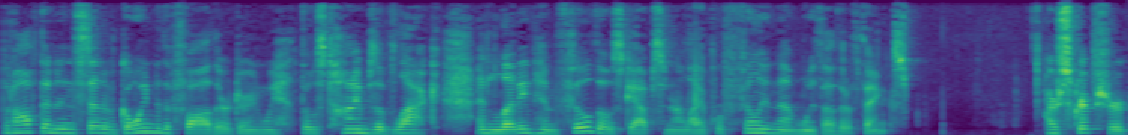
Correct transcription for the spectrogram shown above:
But often, instead of going to the Father during those times of lack and letting Him fill those gaps in our life, we're filling them with other things. Our scripture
